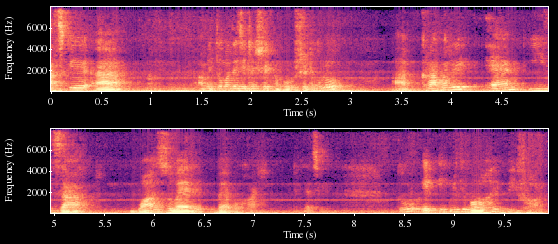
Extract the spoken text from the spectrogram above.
আজকে আমি তোমাদের যেটা শেখাবো সেটা হলো গ্রামারে অ্যাম ইজ আর ওয়াজ ওয়ারের ব্যবহার, ঠিক আছে? তো এগুলিকে বলা হয় বিভার্ব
